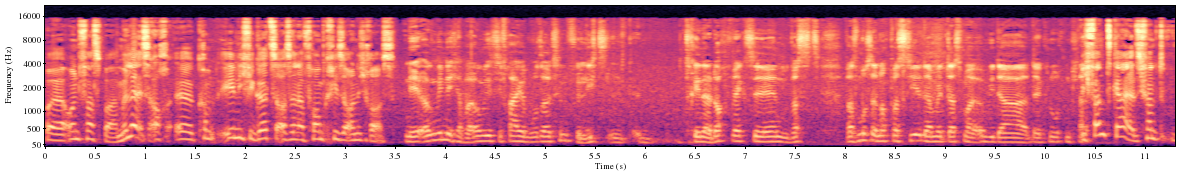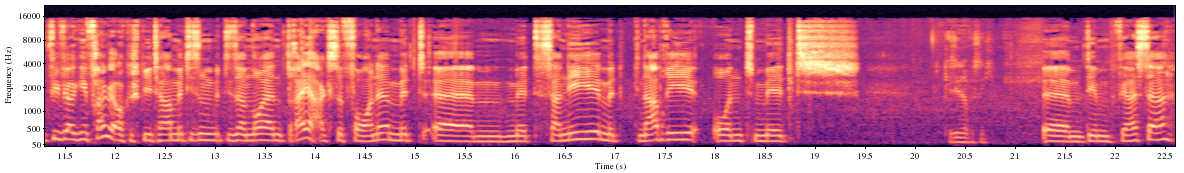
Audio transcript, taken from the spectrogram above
Äh, unfassbar. Müller ist auch, äh, kommt ähnlich wie Götze aus seiner Formkrise auch nicht raus. Nee, irgendwie nicht, aber irgendwie ist die Frage, wo soll es hinführen? Liegt Trainer doch wechseln? Was, was muss da noch passieren, damit das mal irgendwie da der Knoten platzt? Ich fand's geil. Also ich fand, wie wir gegen Frankreich auch gespielt haben, mit, diesem, mit dieser neuen Dreierachse vorne, mit, ähm, mit Sané, mit Gnabry und mit Gesehen habe ich nicht. ähm, dem, wie heißt er?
